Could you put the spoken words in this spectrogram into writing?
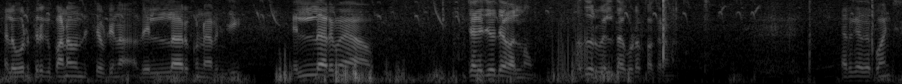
அதில் ஒருத்தருக்கு பணம் வந்துச்சு அப்படின்னா அது எல்லாருக்கும் நிறைஞ்சி எல்லாருமே ஜெகஜோதியாக வாழணும். அது ஒரு வெல்த்தாக கூட பார்க்குறாங்க யாருக்கு அதை பாயிண்ட்ஸ்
